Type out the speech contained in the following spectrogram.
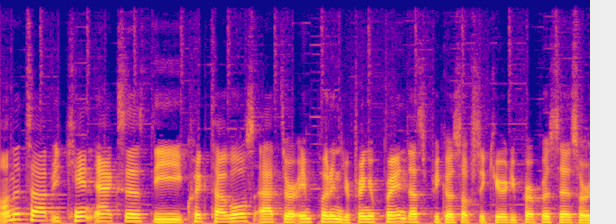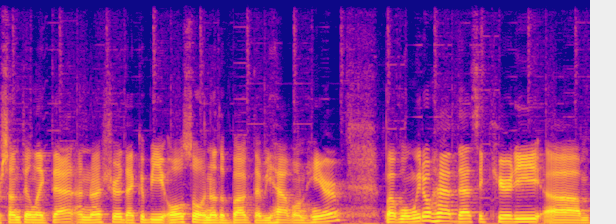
On the top, you can't access the quick toggles after inputting your fingerprint. That's because of security purposes or something like that. I'm not sure. That could be also another bug that we have on here. But when we don't have that security um,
